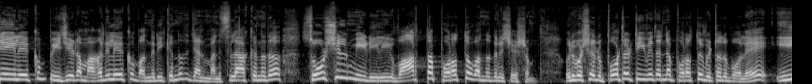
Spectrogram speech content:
ജെയിലേക്കും പി ജെയുടെ മകനിലേക്കും വന്നിരിക്കുന്നത് ഞാൻ മനസ്സിലാക്കുന്നത് സോഷ്യൽ മീഡിയയിൽ ഈ വാർത്ത പുറത്തു വന്നതിന് ശേഷം. ഒരുപക്ഷെ റിപ്പോർട്ടർ ടി വി തന്നെ പുറത്തു വിട്ടതുപോലെ ഈ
